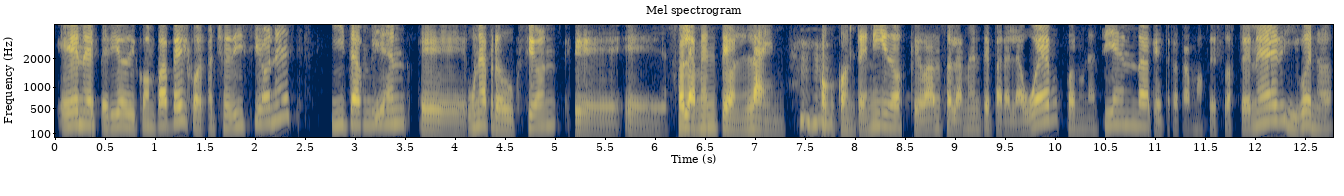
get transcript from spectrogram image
en el periódico en papel con ocho ediciones y también eh, una producción eh, eh, solamente online, con contenidos que van solamente para la web, con una tienda que tratamos de sostener y bueno,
